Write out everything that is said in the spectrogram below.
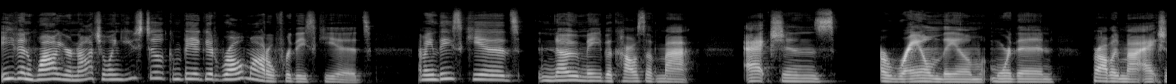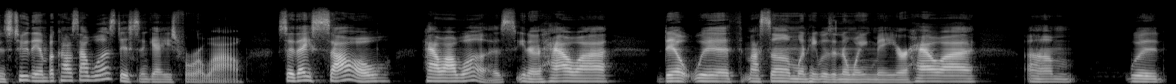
even while you're nachoing, you still can be a good role model for these kids. I mean, these kids know me because of my actions around them more than probably my actions to them because I was disengaged for a while. So they saw how I was, you know, how I dealt with my son when he was annoying me or how I um, would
